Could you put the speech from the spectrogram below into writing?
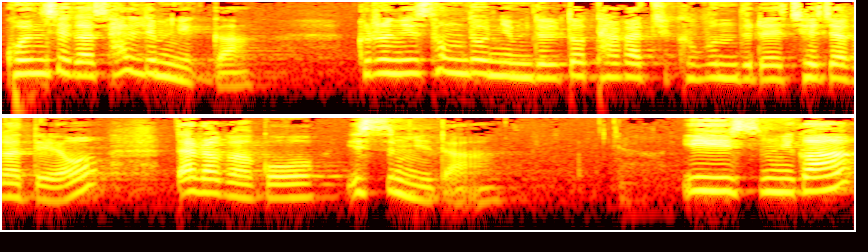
권세가 살립니까? 그러니 성도님들도 다 같이 그분들의 제자가 되어 따라가고 있습니다. 이 있습니까?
